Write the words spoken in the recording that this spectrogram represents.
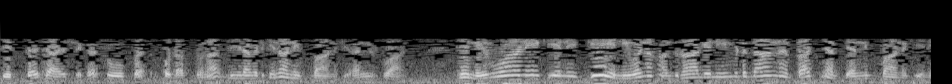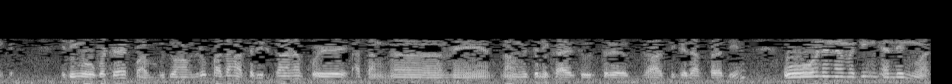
චිත්ත, චෛතසික, රූප කොටස් තුන ඊළඟට කියනවා නිබ්බාන කියලා. නිර්වාණ. මේ නිර්වාණය කියන එකේ නිවන හඳුනා ගැනීමට දාන ප්‍රඥාත්ය නිබ්බාන කියන එක. ඉතින් ඕකට බුදුහාමුදුරුවෝ පද 40 ගණක් ඔය අසං මේ සංවිතනිකාය සූත්‍ර රාශියක දක්වලා තියෙන ඕන නමකින් හැඳින්වුවා.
